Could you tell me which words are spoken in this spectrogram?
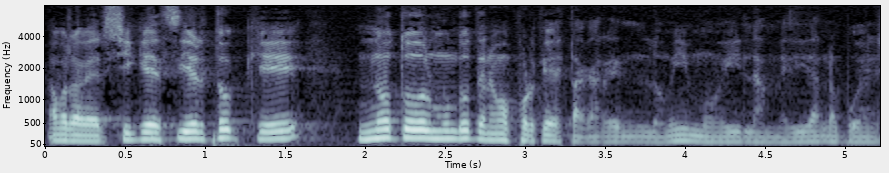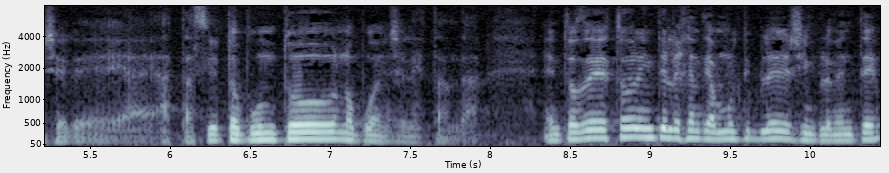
vamos a ver, sí que es cierto que no todo el mundo tenemos por qué destacar en lo mismo y las medidas no pueden ser, eh, hasta cierto punto, no pueden ser estándar. Entonces, esto de inteligencia múltiple es simplemente,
